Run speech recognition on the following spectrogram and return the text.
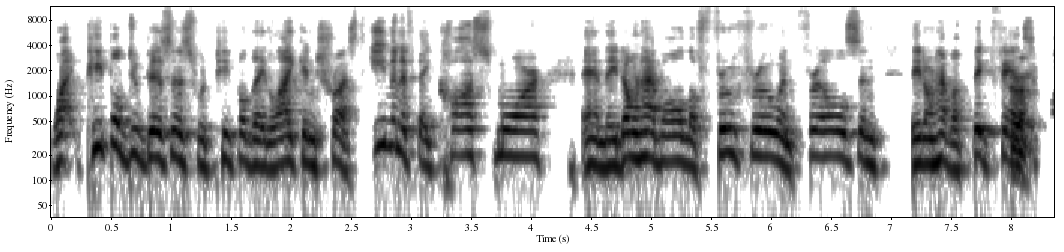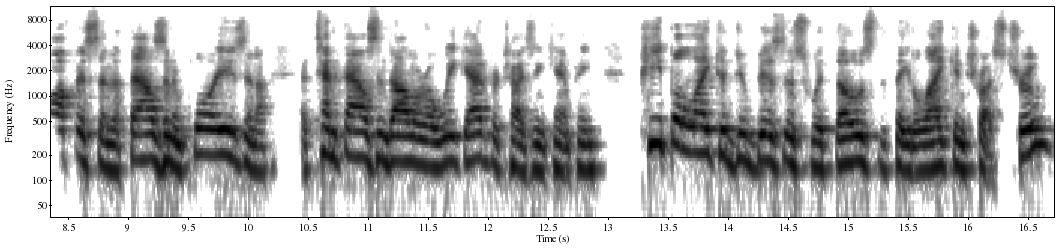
what people do business with people they like and trust, even if they cost more and they don't have all the frou-frou and frills and they don't have a big fancy office and a thousand employees and a, a $10,000 a week advertising campaign. People like to do business with those that they like and trust. True?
